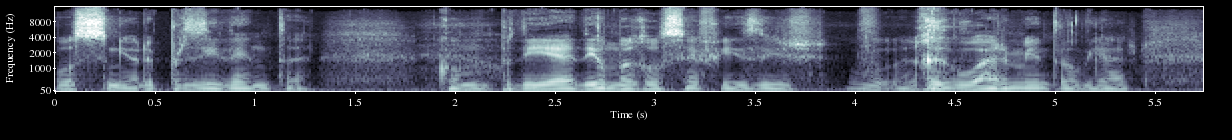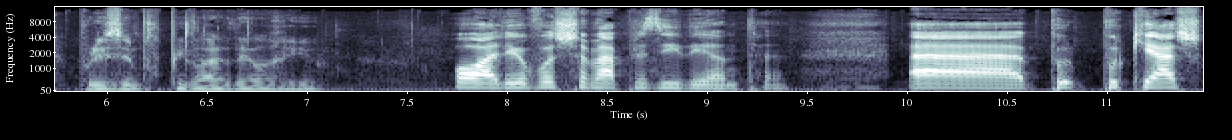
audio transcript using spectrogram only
ou senhora Presidenta, como pedia Dilma Rousseff e exige regularmente, aliás, por exemplo, Pilar del Rio. Olha, eu vou chamar Presidenta, uh, por, porque acho,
